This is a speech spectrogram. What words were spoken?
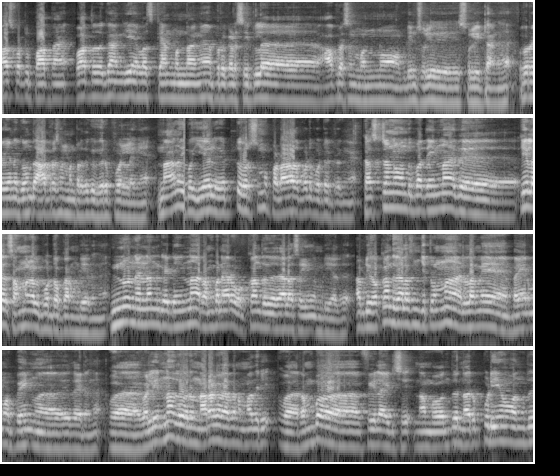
ஹாஸ்பிட்டல் பார்த்தேன். பார்த்ததுக்கு அங்கேயே எல்லாம் ஸ்கேன் பண்ணாங்க. அப்புறம் கடைசியில் ஆப்ரேஷன் பண்ணணும் அப்படின்னு சொல்லி சொல்லிட்டாங்க. அப்புறம் எனக்கு வந்து ஆப்ரேஷன் பண்ணுறதுக்கு விருப்பம் இல்லைங்க. நானும் இப்போ ஏழு எட்டு வருஷமும் படாத பாடுபட்டு இருக்கேன். கஷ்டம்னு வந்து பார்த்தீங்கன்னா இது கீழே சம்மணங்கள் போட்டு உட்கார முடியாதுங்க. இன்னொன்று என்னன்னு கேட்டிங்கன்னா ரொம்ப நேரம் உட்காந்து வேலை செய்ய முடியாது. அப்படி உட்காந்து வேலை செஞ்சிட்டோம்னா எல்லாமே பயங்கரமாக பெயின் இதாயிடுங்க. வ- அது ஒரு நரக வேதனை மாதிரி. ரொம்ப ஃபீல் ஆயிடுச்சு. நம்ம வந்து நறுப்படியும் வந்து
